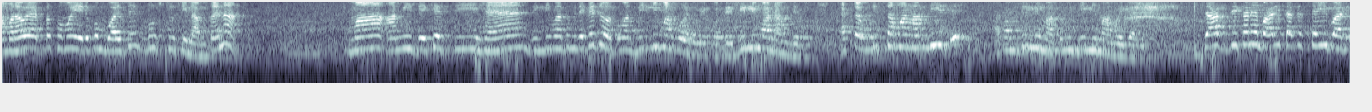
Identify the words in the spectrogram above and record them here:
আমরাও একটা সময় এরকম বয়সে দুষ্টু ছিলাম, তাই না? মা, আমি দেখেছি হ্যাঁ দিল্লি মা, তুমি দেখেছ? তোমার দিল্লি মা করে দেবে পথে দিল্লি মা নাম দেবো। একটা উড়িষ্যা মা নাম দিয়েছে, এখন দিল্লি মা, তুমি দিল্লি মা হয়ে যাবে। যার যেখানে বাড়ি, তাকে সেই বাড়ি,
